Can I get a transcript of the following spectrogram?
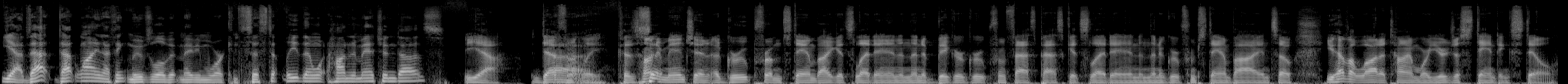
yeah, that that line I think moves a little bit maybe more consistently than what Haunted Mansion does. Yeah, definitely. Because Uh, so- Haunted Mansion, a group from Standby gets let in, and then a bigger group from Fast Pass gets let in, and then a group from Standby, and so you have a lot of time where you're just standing still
